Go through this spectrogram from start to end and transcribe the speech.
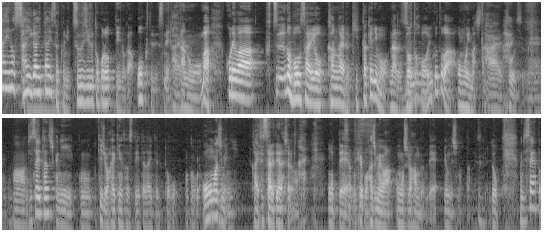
際の災害対策に通じるところっていうのが多くてですね、はい。あのまあ、これは普通の防災を考えるきっかけにもなるぞということは思いました。はい、そうですよね。まあ実際確かにこの記事を拝見させていただいてると、大真面目に解説されていらっしゃるなと思って、結構初めは面白半分で読んでしまったんですけれど、まあ実際やっぱ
